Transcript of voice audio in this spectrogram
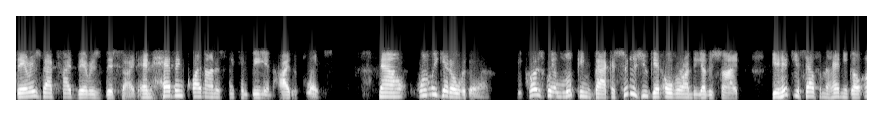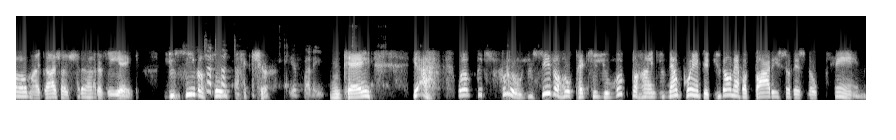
there is that side, there is this side. And heaven, quite honestly, can be in either place. Now, when we get over there, because we're looking back, as soon as you get over on the other side, you hit yourself in the head and you go, oh my gosh, I should have had a V8. You see the whole picture. You're funny. Okay. Yeah, well, it's true. You see the whole picture. You look behind you. Now, granted, you don't have a body, so there's no pain,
